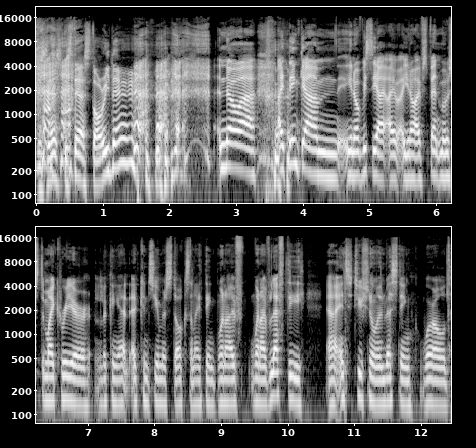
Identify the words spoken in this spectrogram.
is there, is there a story there? no, uh, I think um, you know. Obviously, I, I, you know I've spent most of my career looking at, at consumer stocks, and I think when I've when I've left the uh, institutional investing world,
